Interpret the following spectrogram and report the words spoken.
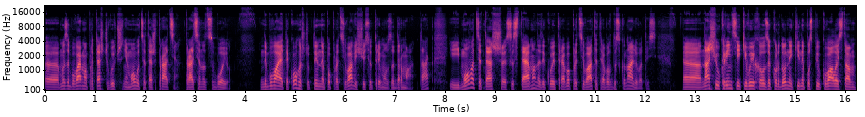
е, ми забуваємо про те, що вивчення мови це теж праця, праця над собою. Не буває такого, щоб ти не попрацював і щось отримав задарма. Так? І мова це теж система, над якою треба працювати, треба вдосконалюватись. Е, наші українці, які виїхали за кордон, які не поспілкувались там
